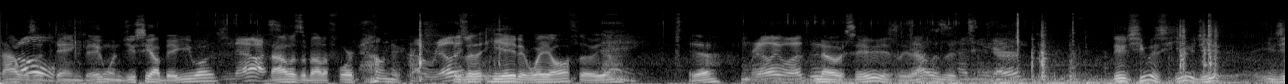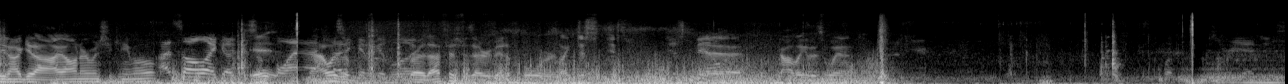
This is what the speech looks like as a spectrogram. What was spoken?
that was oh. a dang big one. Did you see how big he was? No. I That was about a four pounder. Oh really? He ate it way off though, yeah. Yeah. Really was it? No, seriously, that was a Had some girth. dude. She was huge. You, did you not get an eye on her when she came up? I saw like a just It- a flash. that was I a- didn't get a good look. Bro, that fish was every bit of four. Like just, just just feel. yeah. God, look at this wind. Flip these tree edges.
